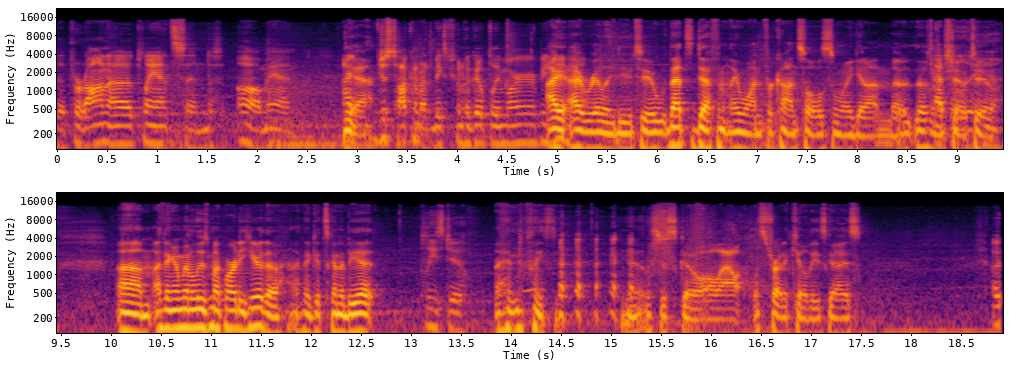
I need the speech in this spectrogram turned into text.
the piranha plants, and oh man, I, Yeah. just talking about it makes me want to go play Mario RPG. I, I really do too. That's definitely one for consoles when we get on those, those on the show too. yeah. Um, I think I'm going to lose my party here though. I think it's going to be it. Please do. Please, do. know, let's just go all out. Let's try to kill these guys. Uh,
